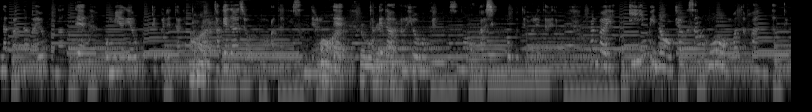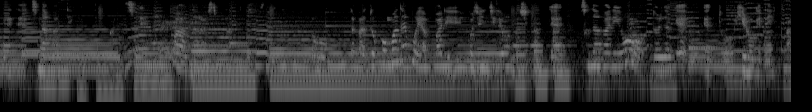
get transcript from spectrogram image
なんか仲良くなってお土産送ってくれたりとか、はい。武田城のあたりに住んでるあんで、武県田兵庫県のそのお菓子送ってくれたりとかなんかいい意味のお客さんもまたファンになってくれてつながっていくっていう感じでえはならしてもらって。ますそう。だからどこまでもやっぱり個人事業主なんでつながりをどれだけ、えっと、広げていくか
